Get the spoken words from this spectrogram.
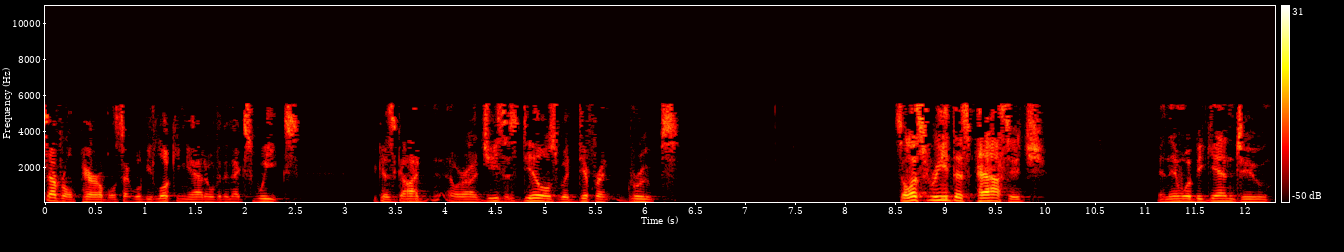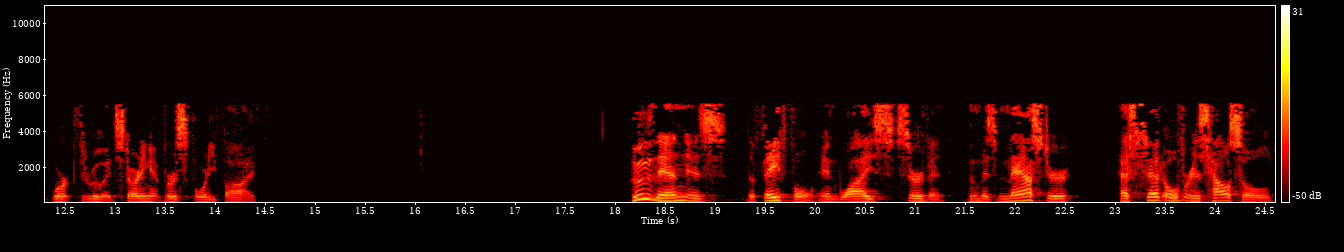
several parables that we'll be looking at over the next weeks. Because God or uh, Jesus deals with different groups. So let's read this passage and then we'll begin to work through it, starting at verse 45. Who then is the faithful and wise servant whom his master has set over his household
